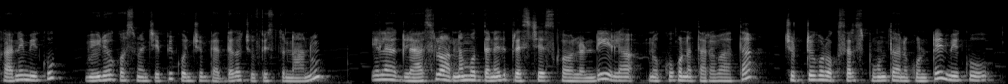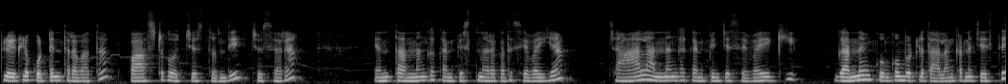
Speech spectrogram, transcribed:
కానీ మీకు వీడియో కోసం అని చెప్పి కొంచెం పెద్దగా చూపిస్తున్నాను. ఇలా గ్లాసులో అన్నం ముద్ద అనేది ప్రెస్ చేసుకోవాలండి. ఇలా నొక్కుకున్న తర్వాత చుట్టూ కూడా ఒకసారి స్పూన్తో అనుకుంటే మీకు ప్లేట్లో కొట్టిన తర్వాత ఫాస్ట్గా వచ్చేస్తుంది. చూసారా? ఎంత అందంగా కనిపిస్తున్నారో కదా శివయ్య. చాలా అందంగా కనిపించే శివయ్యకి గంధం కుంకుమ బొట్లతో అలంకరణ చేస్తే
